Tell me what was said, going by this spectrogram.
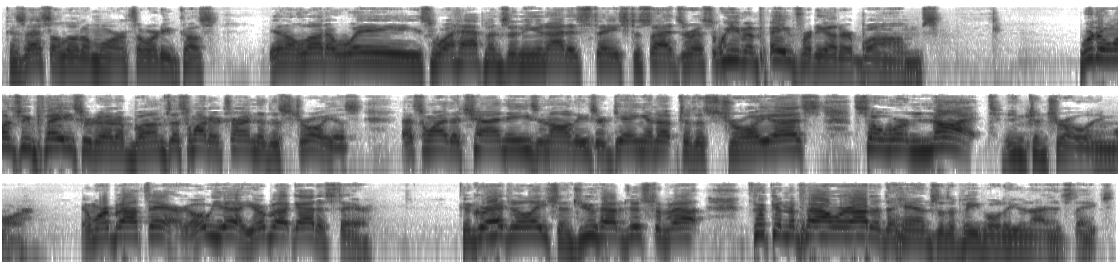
because that's a little more authority. Because in a lot of ways, what happens in the United States decides the rest. We even pay for the other bums. We're the ones who pay for the other bums. That's why they're trying to destroy us. That's why the Chinese and all these are ganging up to destroy us. So we're not in control anymore. And we're about there. Oh, yeah, you're about got us there. Congratulations. You have just about taken the power out of the hands of the people of the United States.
